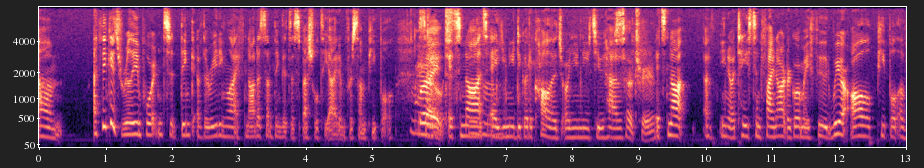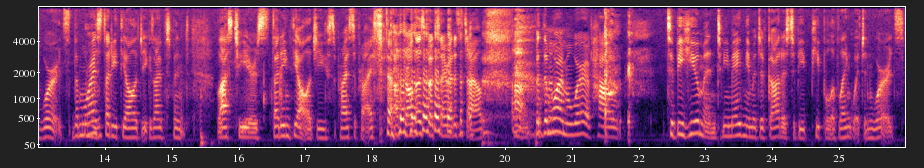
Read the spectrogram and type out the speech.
um, I think it's really important to think of the reading life not as something that's a specialty item for some people. Right. So it's not a you need to go to college or you need to have. So true. It's not a, you know a taste in fine art or gourmet food. We are all people of words. The more I study theology, because I've spent the last two years studying theology. Surprise, surprise! After all those books I read as a child, um, but the more I'm aware of how to be human, to be made in the image of God, is to be people of language and words.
